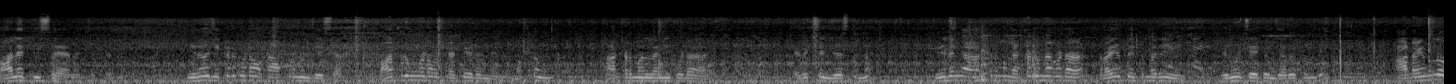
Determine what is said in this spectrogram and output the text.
వాళ్ళే తీసివేయాలని చెప్పారు. ఈరోజు ఇక్కడ కూడా ఒక ఆక్రమణ చేశారు. బాత్రూమ్ కూడా ఒకటి కట్టేయడం లేదు. మొత్తం ఆక్రమణలన్నీ కూడా ఎవిక్షన్ చేస్తున్నాం. ఈ విధంగా ఆక్రమణలు ఎక్కడున్నా కూడా డ్రైవ్ పెట్టి మరీ రిమూవ్ చేయడం జరుగుతుంది. ఆ టైంలో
